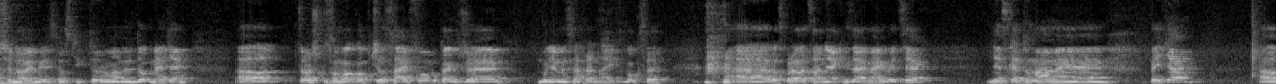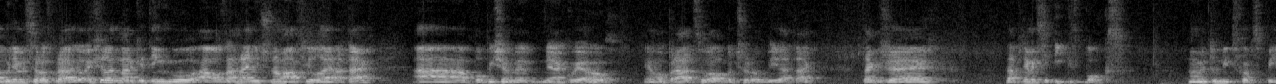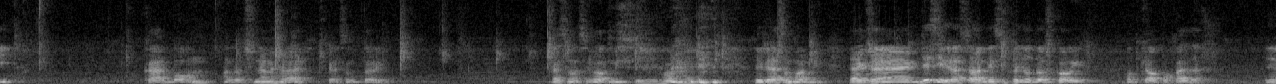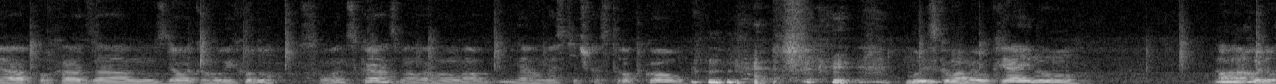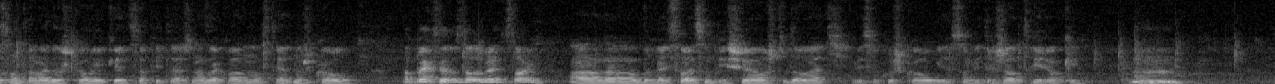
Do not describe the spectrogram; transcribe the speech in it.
našej novej miestnosti, ktorú máme v Dognete. Uh, trošku som okopčil sci takže budeme sa hrať na Xboxe a rozprávať sa o nejakých zaujímavých veciach. Dneska tu máme Peťa, uh, budeme sa rozprávať o affiliate marketingu a o zahraničnom affile a tak a popíšeme nejakú jeho, jeho prácu alebo čo robí a tak. Takže zapneme si Xbox, máme tu Need for Speed, Carbon a začíname hrať. Čakaj, som ktorý? Ja som asi horný. Si horný. Takže ja som horný. Takže kde si vyrastal a kde si chodil do školy? Odkiaľ pochádzaš? Ja pochádzam z ďalekého východu Slovenska, z malého malého mestečka Stropkov. Blízko máme Ukrajinu. A No. chodil som tam aj do školy, keď sa pýtaš na základnú strednú školu. A jak si sa dostal do Bratislavy? A na, do Bratislavy som prišiel študovať vysokú školu, kde som vydržal 3 roky. Mhm.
